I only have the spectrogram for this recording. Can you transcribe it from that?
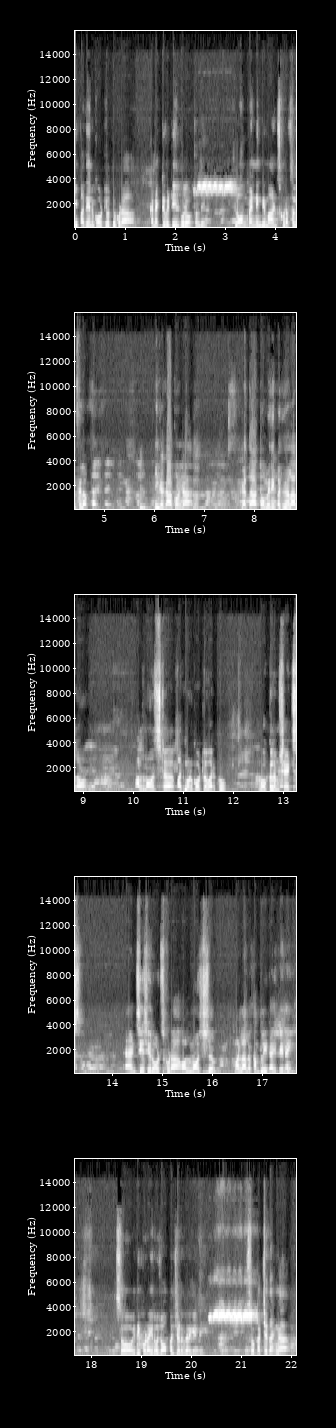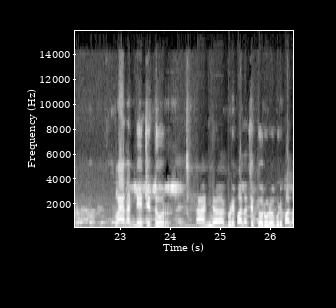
ఈ పదిహేను కోట్లతో కూడా కనెక్టివిటీ ఇంప్రూవ్ అవుతుంది. లాంగ్ పెండింగ్ డిమాండ్స్ కూడా ఫుల్ఫిల్ అవుతాయి. ఇంకా కాకుండా గత తొమ్మిది పది నెలల్లో ఆల్మోస్ట్ పదమూడు కోట్ల వరకు Gokulam sheds and CC roads కూడా ఆల్మోస్ట్ మళ్ళాలో కంప్లీట్ అయిపోయినాయి. సో ఇది కూడా ఈరోజు ఓపెన్ చేయడం జరిగింది. సో ఖచ్చితంగా ప్లాన్ అంటే Chittoor and Gudipala Chittoor Gudipala.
